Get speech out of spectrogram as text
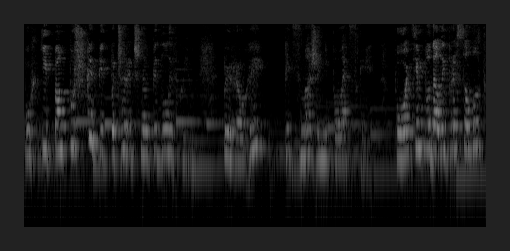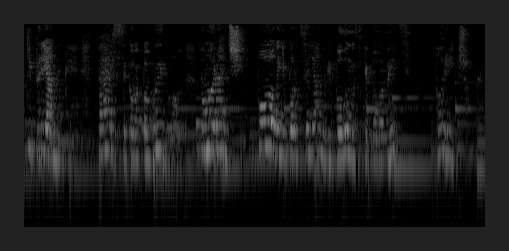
пухкі пампушки під печеричною підливкою, пироги підсмажені плецки. Потім подали присолодкі пряники, персикове повидло, помаранчі, повені порцелянові полумиски полуниць, порічок.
